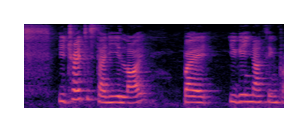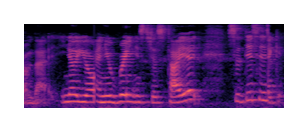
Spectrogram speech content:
you try to study a lot, but you gain nothing from that. You know, your and your brain is just tired. So this is like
